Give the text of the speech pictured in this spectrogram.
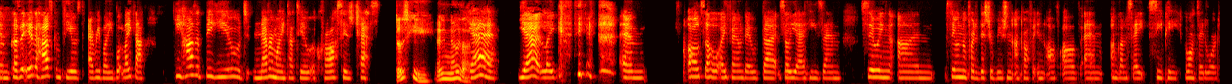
um, because it, it has confused everybody, but like that, he has a big, huge Nevermind tattoo across his chest. Does he? I didn't know that. Yeah, yeah, like, um. Also, I found out that so yeah, he's um suing and suing them for the distribution and profiting off of um I'm gonna say CP. I won't say the word.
